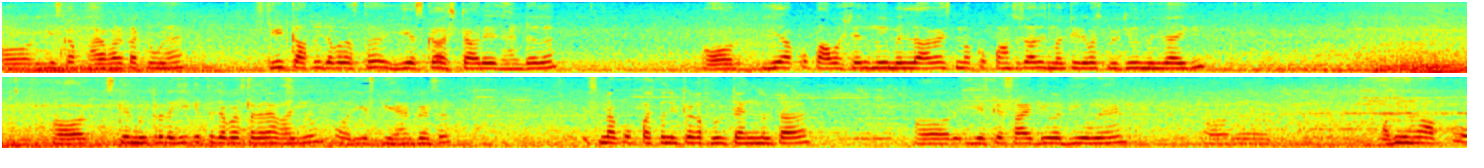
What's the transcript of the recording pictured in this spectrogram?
और ये इसका फाइबर का टूल है। सीट काफ़ी ज़बरदस्त है। ये इसका स्टाइलेज हैंडल है। और ये आपको पावर स्टेयरिंग में मिल जाएगा। इसमें आपको 540 मल्टी रिवर्स पी मिल जाएगी। और इसके मीटर देखिए कितने ज़बरदस्त लग रहे हैं भाइयों। और ये इसकी हैंड ब्रेस है इसमें आपको पचपन लीटर का फ्यूल टैंक मिलता है। और ये इसके साइड लीवर दिए हुए हैं। और अभी हम आपको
